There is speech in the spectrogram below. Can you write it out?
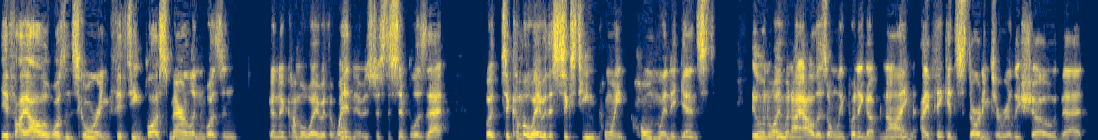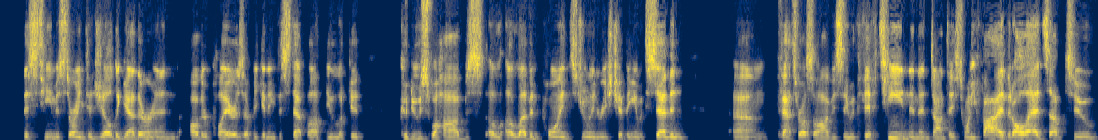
if Ayala wasn't scoring 15 plus, Maryland wasn't going to come away with a win. It was just as simple as that. But to come away with a 16 point home win against Illinois when Ayala is only putting up nine, I think it's starting to really show that this team is starting to gel together and other players are beginning to step up. You look at Qudus Wahab's 11 points, Julian Reese chipping in with seven, um, Fatts Russell obviously with 15, and then Donta's 25. It all adds up to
